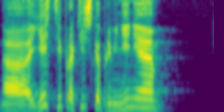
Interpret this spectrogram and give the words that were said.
Э, есть и практическое применение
